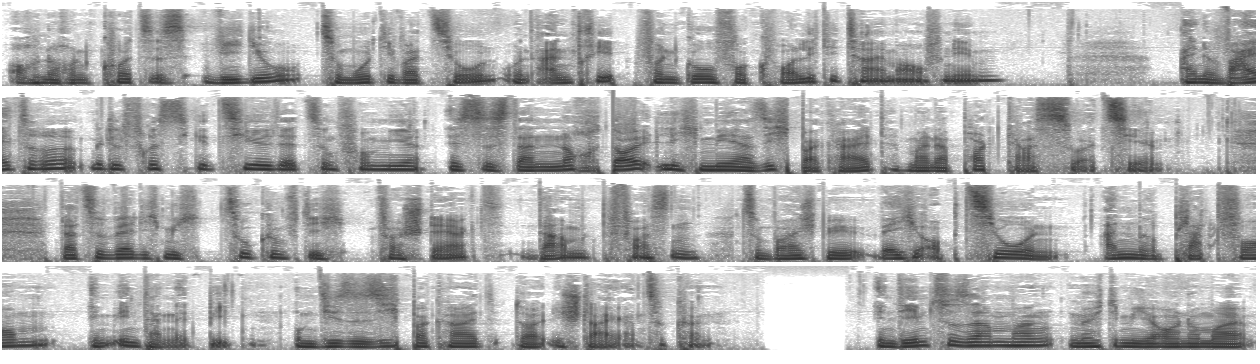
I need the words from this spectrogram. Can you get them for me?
auch noch ein kurzes Video zur Motivation und Antrieb von Go for Quality Time aufnehmen. Eine weitere mittelfristige Zielsetzung von mir ist es dann noch deutlich mehr Sichtbarkeit meiner Podcasts zu erzielen. Dazu werde ich mich zukünftig verstärkt damit befassen, zum Beispiel welche Optionen andere Plattformen im Internet bieten, um diese Sichtbarkeit deutlich steigern zu können. In dem Zusammenhang möchte ich mich auch nochmal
